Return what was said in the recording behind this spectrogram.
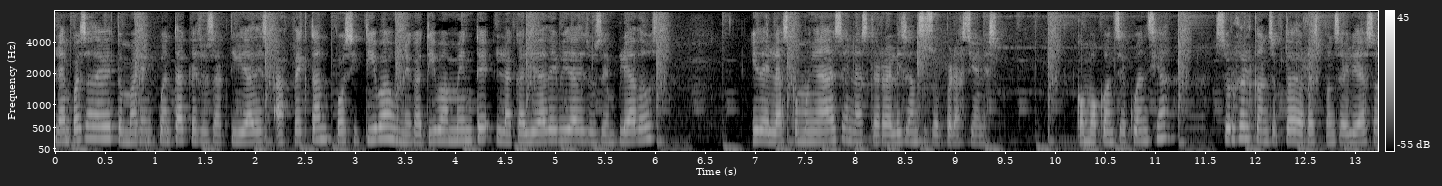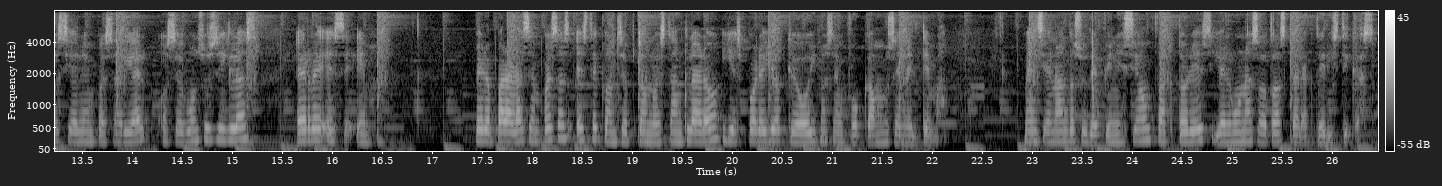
la empresa debe tomar en cuenta que sus actividades afectan positiva o negativamente la calidad de vida de sus empleados y de las comunidades en las que realizan sus operaciones. Como consecuencia, surge el concepto de responsabilidad social empresarial o según sus siglas RSE. Pero para las empresas este concepto no es tan claro y es por ello que hoy nos enfocamos en el tema, mencionando su definición, factores y algunas otras características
